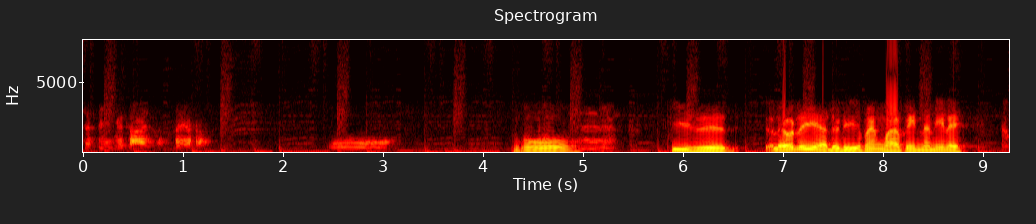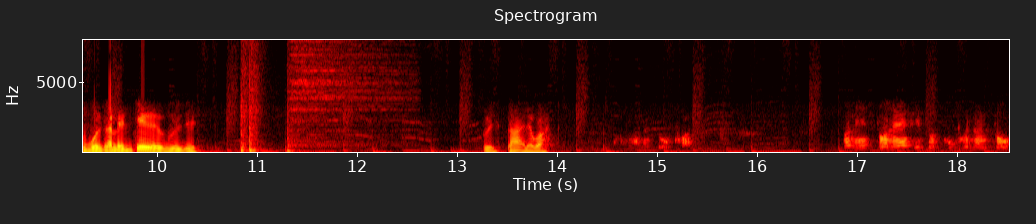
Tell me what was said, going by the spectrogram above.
จะตีไม่ตายผมแตกอะโอ้ โอ้ อืมพี่สุดแล้วเนี่ยดูดิแม่งมาเป็นอันนี้เลยขบวนการเลนเจอร์ดูดิเฮ้ยตายแล้ววะนารูโตะฟันตอนนี้ตัวแรงที่สุดกูคือนารูโตะ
